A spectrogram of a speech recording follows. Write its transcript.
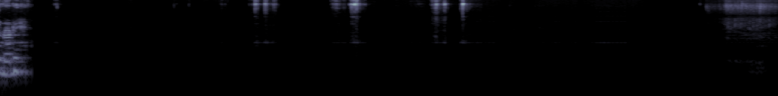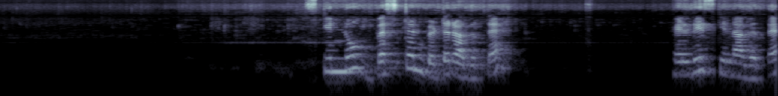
ನೋಡಿ. ಸ್ಕಿನ್ನು ಬೆಸ್ಟ್ ಆ್ಯಂಡ್ ಬೆಟರ್ ಆಗುತ್ತೆ. ಹೆಲ್ದಿ ಸ್ಕಿನ್ ಆಗುತ್ತೆ.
